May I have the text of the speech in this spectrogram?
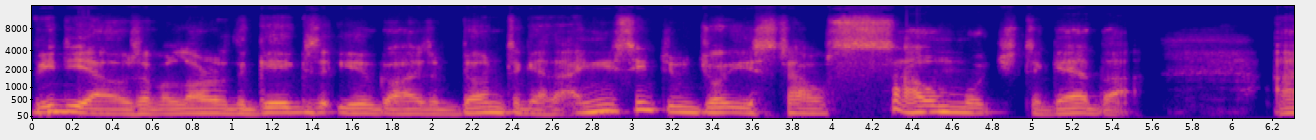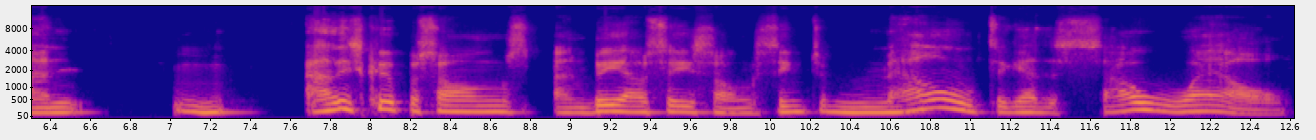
videos of a lot of the gigs that you guys have done together, and you seem to enjoy yourself so much together. And Alice Cooper songs and BOC songs seem to meld together so well.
